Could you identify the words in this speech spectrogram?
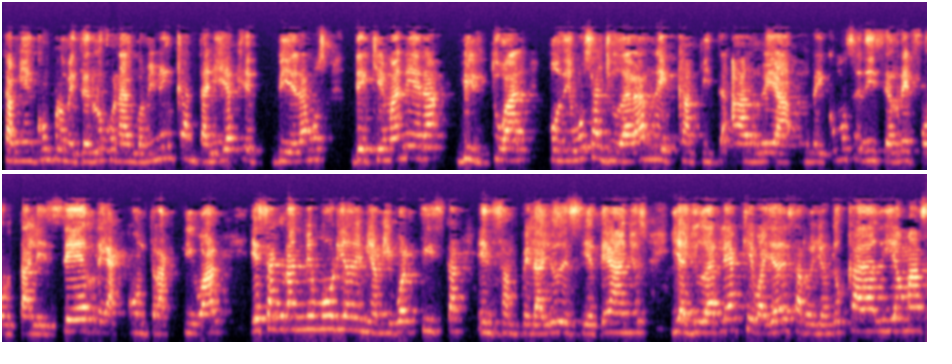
también comprometerlo con algo. A mí me encantaría que viéramos de qué manera virtual podemos ayudar a recapitar, a, re, re, ¿cómo se dice? Refortalecer, recontractivar esa gran memoria de mi amigo artista en San Pelayo de siete años y ayudarle a que vaya desarrollando cada día más,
